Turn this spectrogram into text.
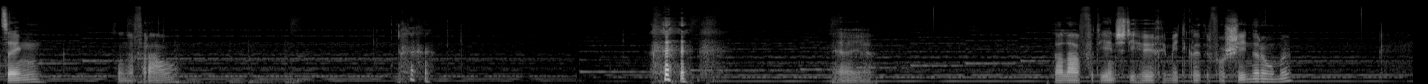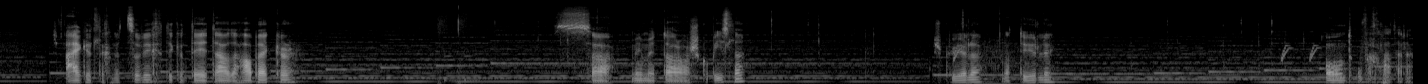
Zeng, so eine Frau. ja, ja. Da laufen die ersten höheren Mitglieder von Shinra rum. Eigentlich nicht so wichtig. Und dort auch der Habecker. So, wir müssen da rasch bisseln. Spülen, natürlich. Und aufklettern.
